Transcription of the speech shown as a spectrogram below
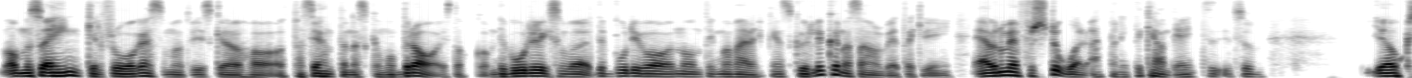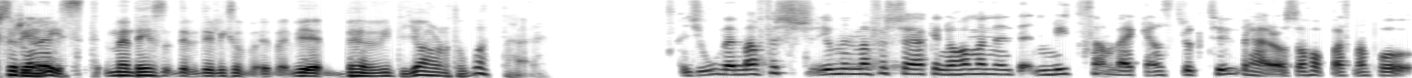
om en så enkel fråga som att vi ska ha att patienterna ska må bra i Stockholm. Det borde liksom vara, det borde vara någonting man verkligen skulle kunna samarbeta kring, även om jag förstår att man inte kan. Jag är, inte, så, jag är också realist, men det är, det, det liksom, vi, behöver vi inte göra något åt det här? Jo men, man för, jo, men man försöker. Nu har man en nytt samverkansstruktur här och så hoppas man på,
